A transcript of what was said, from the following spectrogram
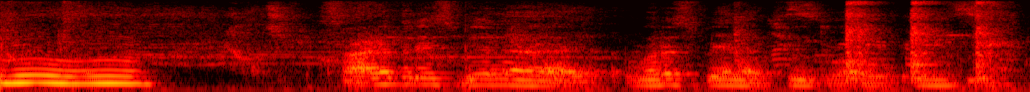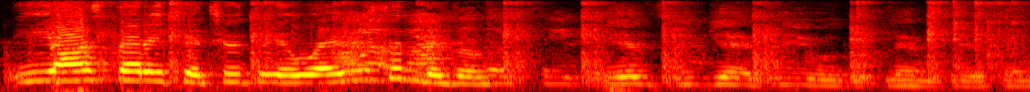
હમ હમ. સાડત્રીસ પહેલા વર્ષ પહેલા થયું હતું ઈ આજ તારીખે થયું તું એવું આવ્યું છે ને બધું? એ જગ્યાએ થયું હતું પ્લેન ક્રેશન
